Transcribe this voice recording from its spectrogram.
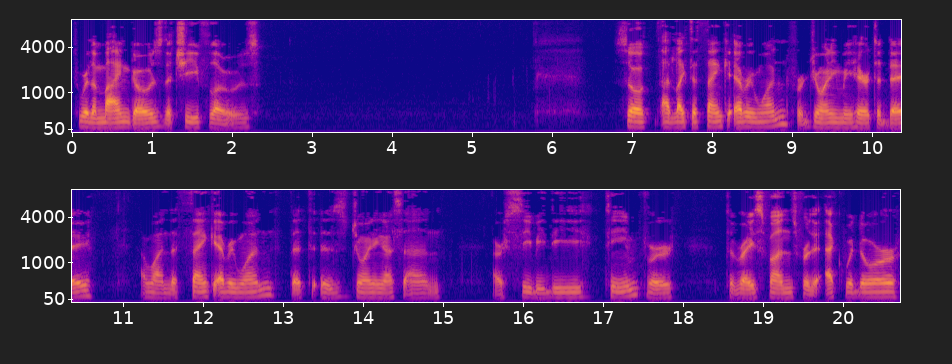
It's where the mind goes, the chi flows. So I'd like to thank everyone for joining me here today. I wanted to thank everyone that is joining us on our CBD team for to raise funds for the Ecuador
